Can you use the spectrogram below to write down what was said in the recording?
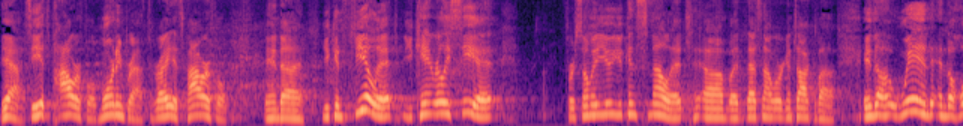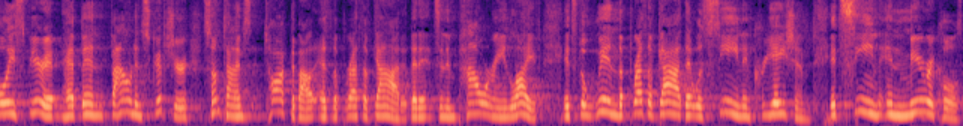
yeah, see, it's powerful. Morning breath, right? It's powerful. And uh, you can feel it, you can't really see it, for some of you, you can smell it, uh, but that's not what we're going to talk about. And the wind and the Holy Spirit have been found in Scripture, sometimes talked about as the breath of God, that it's an empowering life. It's the wind, the breath of God that was seen in creation, it's seen in miracles.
